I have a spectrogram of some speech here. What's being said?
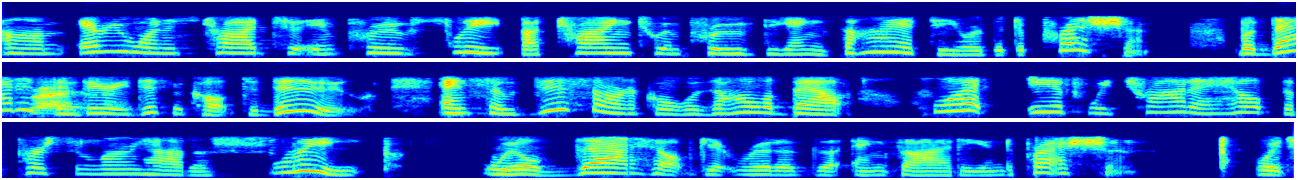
um, everyone has tried to improve sleep by trying to improve the anxiety or the depression. But that has right. been very difficult to do. And so this article was all about what if we try to help the person learn how to sleep will that help get rid of the anxiety and depression, which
